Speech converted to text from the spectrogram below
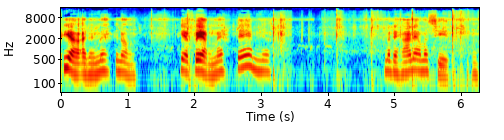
เพียอันนั้นไหมพี่น้องเพียแป้งไหมเต็มเนี่ยมาได้หาแนวมาฉีดอืม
